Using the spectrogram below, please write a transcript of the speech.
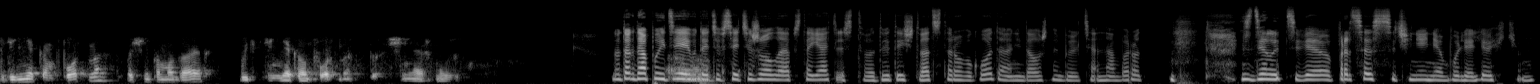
Где некомфортно, очень помогает. Быть где некомфортно, ты сочиняешь музыку. Ну тогда, по идее, а... вот эти все тяжелые обстоятельства 2022 года, они должны были тебя, наоборот, сделать тебе процесс сочинения более легким.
